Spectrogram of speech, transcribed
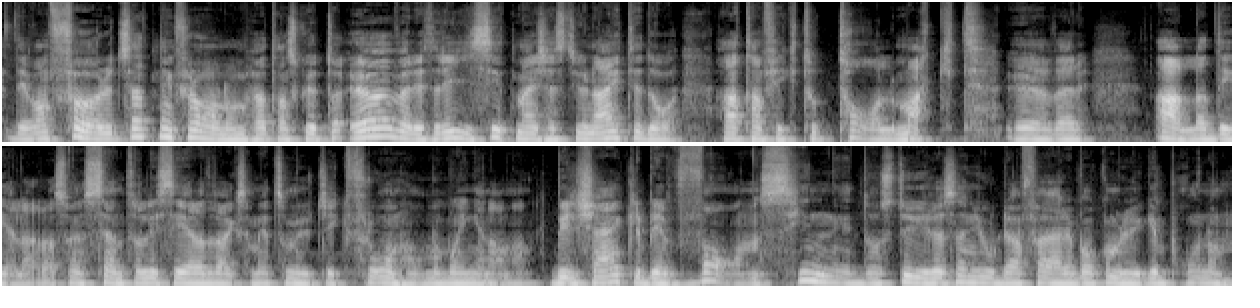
det var en förutsättning för honom för att han skulle ta över ett risigt Manchester United då, att han fick total makt över alla delar, alltså en centraliserad verksamhet som utgick från honom och ingen annan. Bill Shankly blev vansinnig då styrelsen gjorde affärer bakom ryggen på honom.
